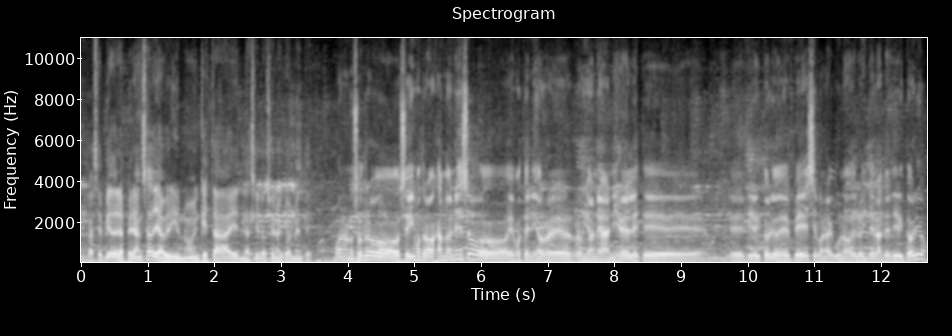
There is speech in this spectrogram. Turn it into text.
Nunca se pierde la esperanza de abrir, ¿no? ¿En qué está la situación actualmente? Bueno, nosotros seguimos trabajando en eso, hemos tenido reuniones a nivel este, del directorio de EPS con algunos de los integrantes del directorio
